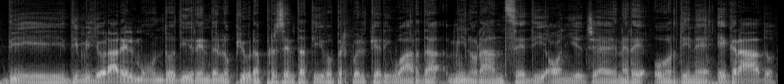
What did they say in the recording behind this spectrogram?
di, di migliorare il mondo, di renderlo più rappresentativo per quel che riguarda minoranze di ogni genere, ordine e grado.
